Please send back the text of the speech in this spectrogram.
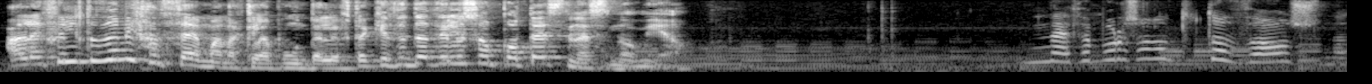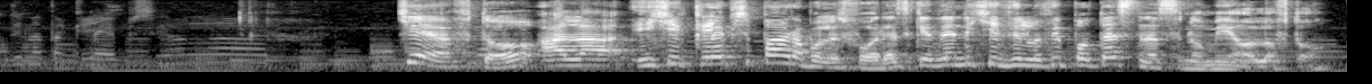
Αλλά οι φίλοι του δεν είχαν θέμα να κλαπούν τα λεφτά και δεν τα δήλωσαν ποτέ στην αστυνομία. Ναι, θα μπορούσαν να του τα δώσουν αντί να τα κλέψει, αλλά. Και αυτό, αλλά είχε κλέψει πάρα πολλές φορές και δεν είχε δηλωθεί ποτέ στην αστυνομία όλο αυτό.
